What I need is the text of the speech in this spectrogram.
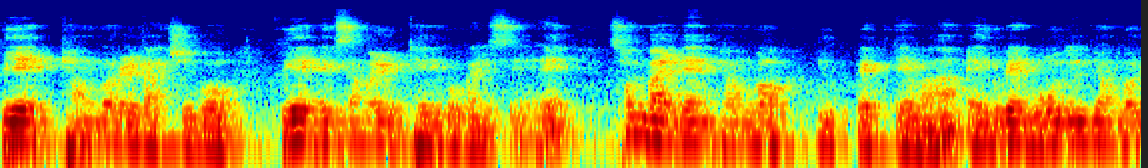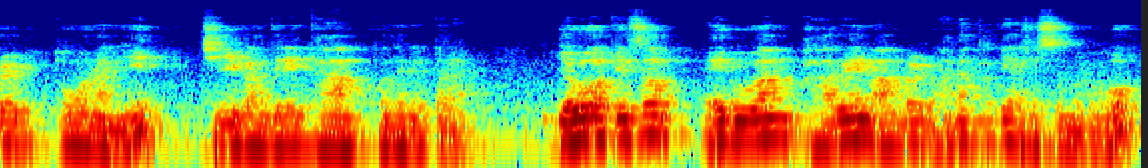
그의 병거를 갖추고 그의 백성을 데리고 갈새 선발된 병거 600대와 애굽의 모든 병거를 동원하니 지휘관들이 다 거느렸더라. 여호와께서 애굽 왕 바로의 마음을 완악하게 하셨으므로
